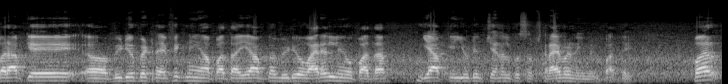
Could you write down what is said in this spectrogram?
पर आपके वीडियो पे ट्रैफ़िक नहीं आ पाता या आपका वीडियो वायरल नहीं हो पाता या आपके यूट्यूब चैनल को सब्सक्राइबर नहीं मिल पाते। पर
